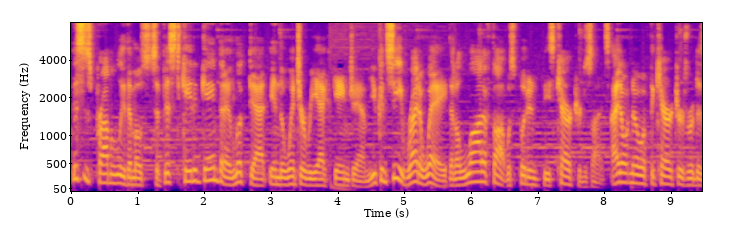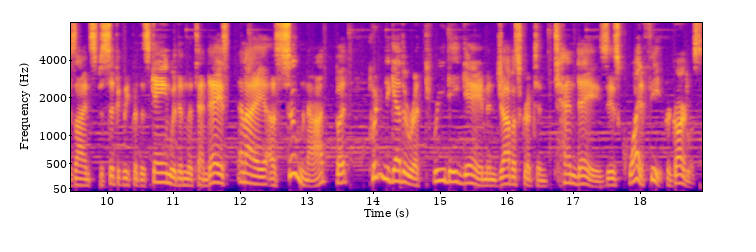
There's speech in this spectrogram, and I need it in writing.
This is probably the most sophisticated game that I looked at in the Winter React Game Jam. You can see right away that a lot of thought was put into these character designs. I don't know if the characters were designed specifically for this game within the 10 days, and I assume not, but putting together a 3D game in JavaScript in 10 days is quite a feat regardless.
